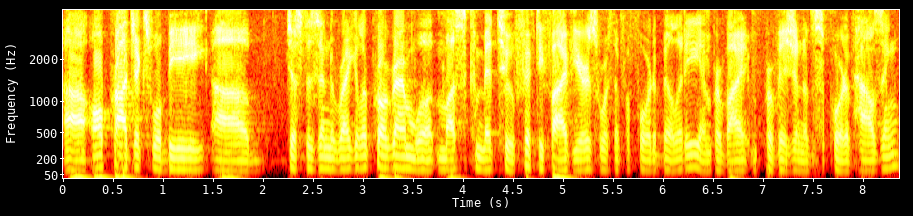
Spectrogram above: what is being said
Uh, All projects will be, uh, just as in the regular program, will, must commit to 55 years' worth of affordability and provide provision of the supportive housing.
